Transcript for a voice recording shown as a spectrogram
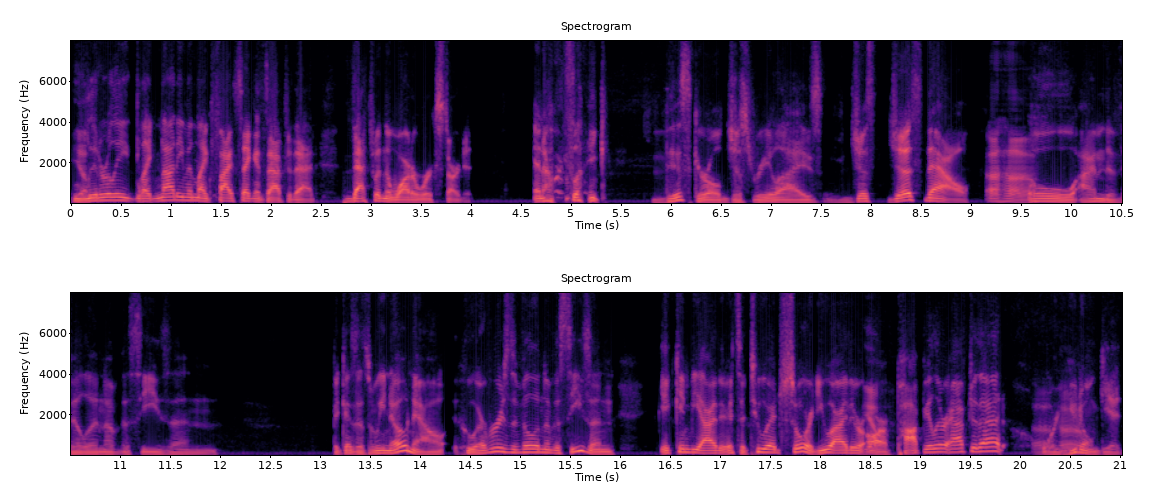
Yep. literally, like not even like five seconds after that, that's when the waterworks started. And I was like, this girl just realized just just now, Uh huh. oh, I'm the villain of the season. Because as we know now, whoever is the villain of the season, it can be either it's a two-edged sword. You either Yep. are popular after that, or Uh-huh. you don't get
